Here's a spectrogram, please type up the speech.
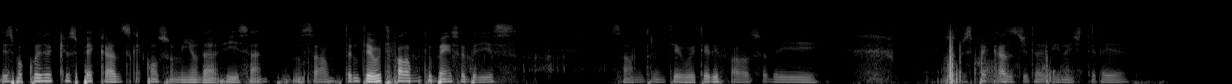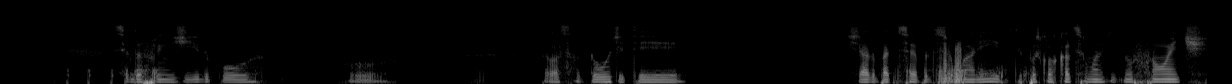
Mesma coisa que os pecados que consumiam Davi, sabe? No Salmo 38 fala muito bem sobre isso. Salmo 38 ele fala sobre sobre os pecados de Davi, né, de ter sendo afligido por, por pela essa dor de ter tirado Batseba do seu marido, depois colocado seu marido no front,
